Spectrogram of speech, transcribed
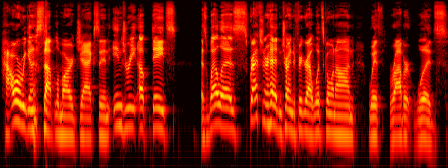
How are we going to stop Lamar Jackson? Injury updates, as well as scratching her head and trying to figure out what's going on with Robert Woods.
